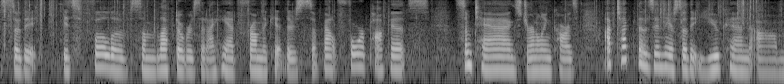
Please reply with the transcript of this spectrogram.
so that it's full of some leftovers that I had from the kit. There's about four pockets, some tags, journaling cards. I've tucked those in there so that you can um,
